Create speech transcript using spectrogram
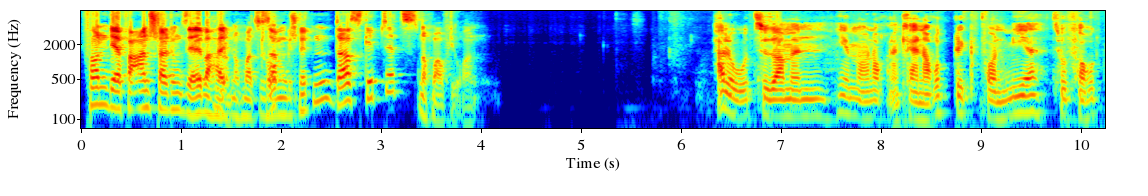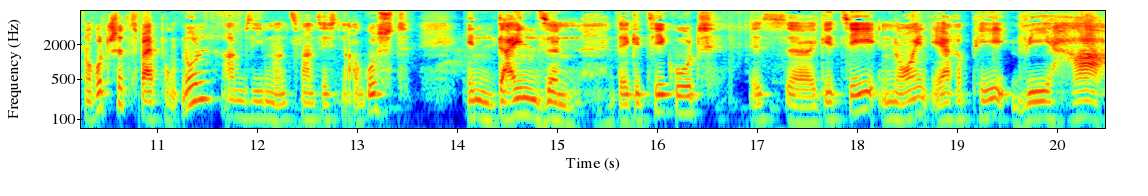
von der Veranstaltung selber halt Ja, nochmal zusammengeschnitten. Das gibt's jetzt nochmal auf die Ohren. Hallo zusammen, hier mal noch ein kleiner Rückblick von mir zur verrückten Rutsche 2.0 am 27. August in Deinsen. Der GC-Code ist äh, GC9RPWH.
